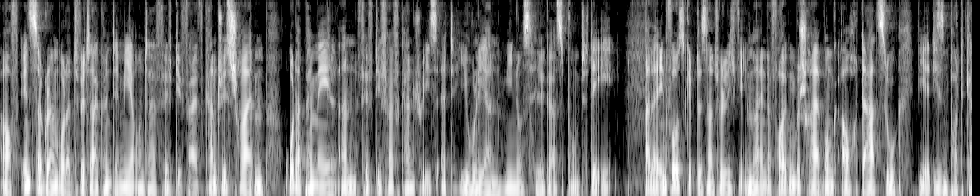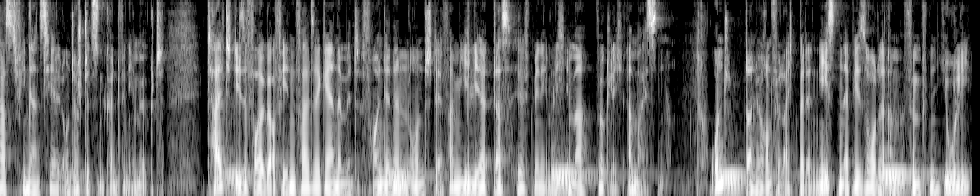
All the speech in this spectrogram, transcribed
Auf Instagram oder Twitter könnt ihr mir unter 55 Countries schreiben oder per Mail an 55countries at julian-hilgers.de. Alle Infos gibt es natürlich wie immer in der Folgenbeschreibung, auch dazu, wie ihr diesen Podcast finanziell unterstützen könnt, wenn ihr mögt. Teilt diese Folge auf jeden Fall sehr gerne mit Freundinnen und der Familie, das hilft mir nämlich immer wirklich am meisten. Und dann hören vielleicht bei der nächsten Episode am 5. Juli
